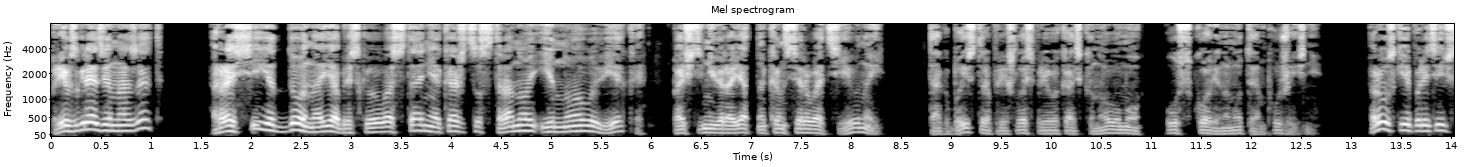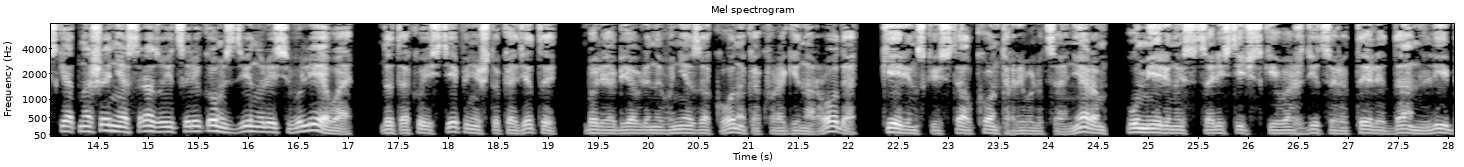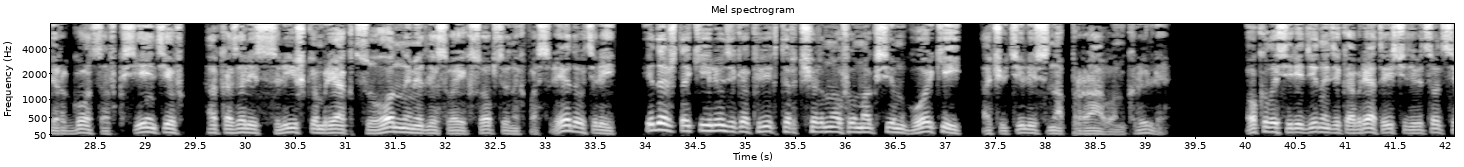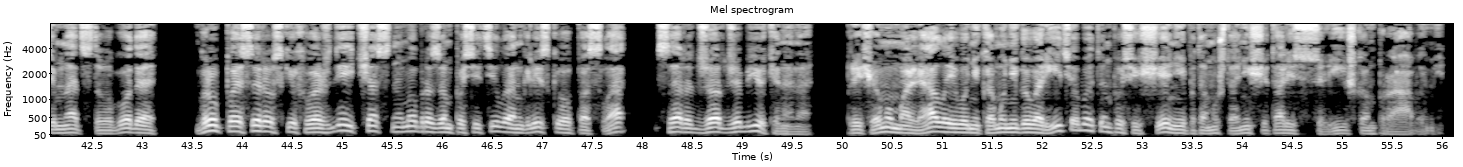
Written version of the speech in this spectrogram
При взгляде назад Россия до ноябрьского восстания кажется страной иного века, почти невероятно консервативной. Так быстро пришлось привыкать к новому, ускоренному темпу жизни. Русские политические отношения сразу и целиком сдвинулись влево до такой степени, что кадеты были объявлены вне закона как враги народа, Керенский стал контрреволюционером, умеренные социалистические вожди Церетели, Дан, Либер, Гоцов, Ксентьев оказались слишком реакционными для своих собственных последователей, и даже такие люди, как Виктор Чернов и Максим Горький, очутились на правом крыле. Около середины декабря 1917 года группа эсеровских вождей частным образом посетила английского посла сэра Джорджа Бьюкинена, причем умоляла его никому не говорить об этом посещении, потому что они считались слишком правыми.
